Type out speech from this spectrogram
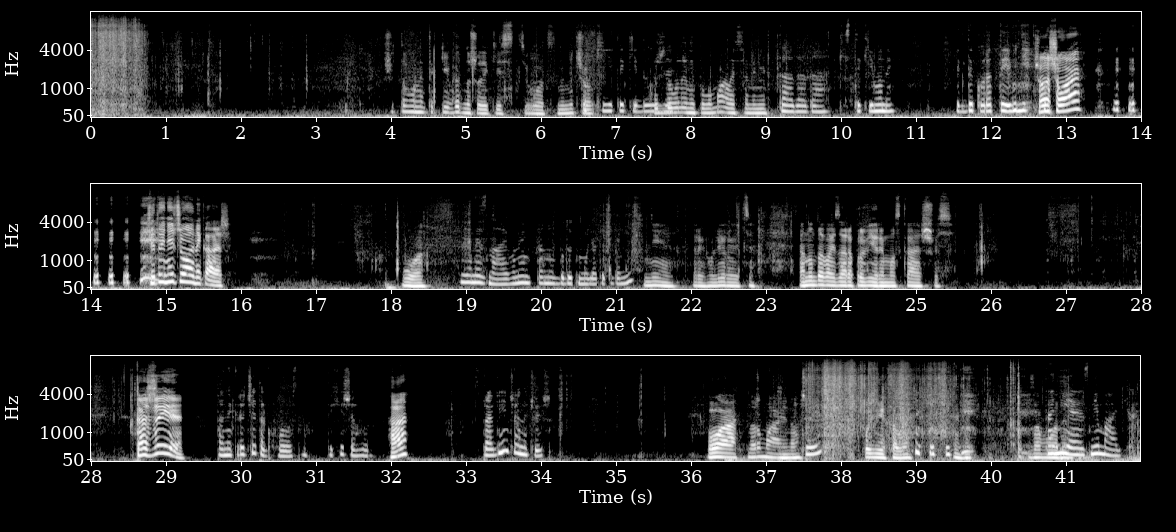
Що то вони такі, видно, що якісь от, ну нічого. Такі, такі Хоч би вони не поламалися мені. Так, так, так. Якісь такі вони. Як декоративні. Що, що? Чи ти нічого не кажеш? О, Я не знаю, вони, певно, будуть муляти тебе, ні? ні, регулюється. А ну давай зараз провіримо, скажеш щось. Кажи! Та не кричи так голосно. Тихіше говори. Га? Справді нічого не чуєш? О, нормально. Чуєш? Поїхали. Та ні, знімай їх.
